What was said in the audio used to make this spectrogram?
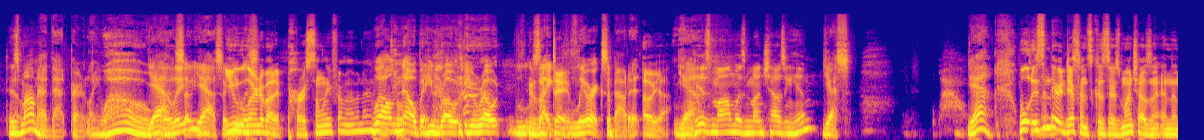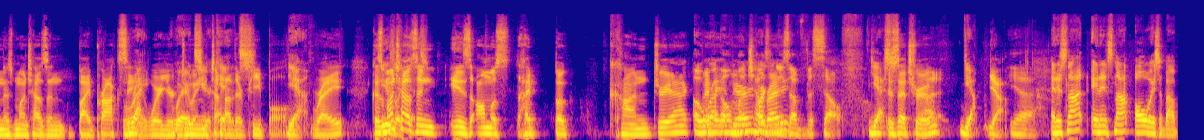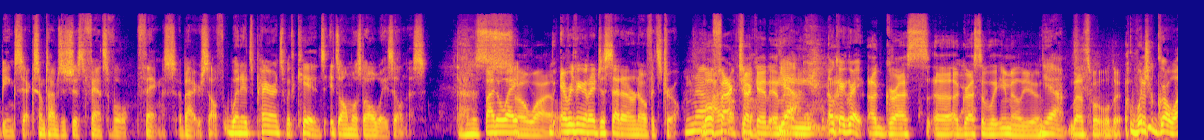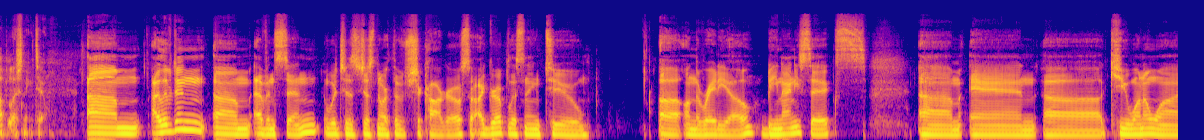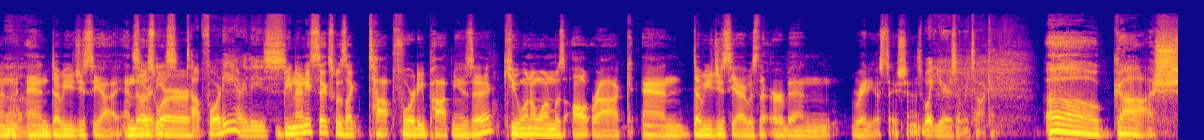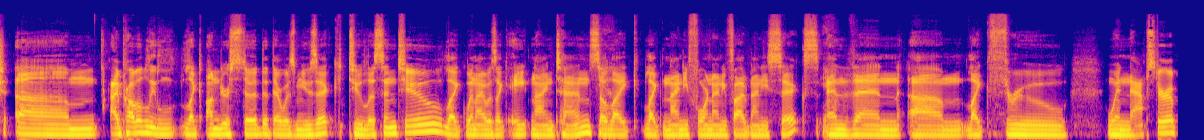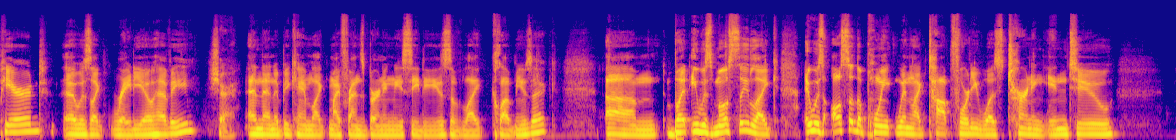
His mom had that apparently. Whoa, Yeah, really? so- yeah, so you was- learned about it personally from Eminem. Well, no, but he wrote he wrote like like lyrics about it. Oh yeah. yeah. His mom was Munchausen him. yes. Wow. Yeah. Well, isn't there a difference because there's Munchausen and then there's Munchausen by proxy, Right, where you're where doing your it to kids. other people? Yeah. right. Because Usually Munchausen is almost hypochondriac. Oh, right. Oh, Munchausen right? is of the self. Yes. Is that true? Yeah. Yeah. Yeah. And it's not and it's not always about being sick. Sometimes it's just fanciful things about yourself. When it's parents with kids, it's almost always illness. That is By the way, so wild. everything that I just said, I don't know if it's true. No, we'll I fact check it and Yeah. then Okay, great. aggress uh, aggressively email you. Yeah. that's what we'll do. What'd you grow up listening to? Um, I lived in um, Evanston, which is just north of Chicago. So I grew up listening to uh, on the radio B96 um, and uh, Q101 and WGCI. And So those were top forty? Are these B96 was like top 40 pop music, Q101 was alt rock, and WGCI was the urban radio station. what years are we talking? Oh gosh. Um I probably like understood that there was music to listen to like when I was like 8, 9, 10, so like like 94, 95, 96 and then um like through when Napster appeared. It was like radio heavy. Sure. And then it became like my friends burning me CDs of like club music. Um, but it was mostly like, it was also the point when like top 40 was turning into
